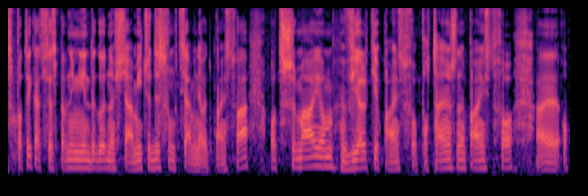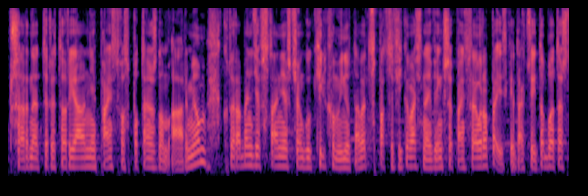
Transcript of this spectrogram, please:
spotykać się z pewnymi niedogodnościami czy dysfunkcjami nawet państwa, otrzymają wielkie państwo, potężne państwo, e, obszerne terytorialnie, państwo z potężną armią, która będzie w stanie w ciągu kilku minut nawet spacyfikować największe państwa europejskie. Tak? Czyli to było też,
